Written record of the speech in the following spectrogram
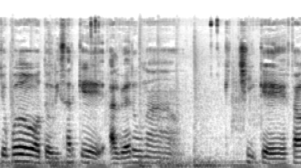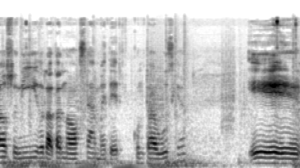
yo puedo teorizar que al ver una que Estados Unidos, la OTAN no se va a meter contra Rusia, eh,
